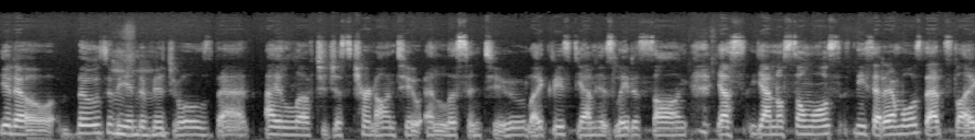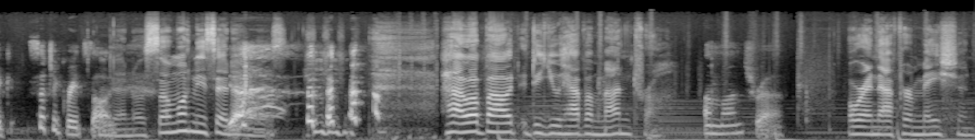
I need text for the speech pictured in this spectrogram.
you know, those are the mm-hmm. individuals that I love to just turn on to and listen to. Like Christian, his latest song, Yes, Ya no somos ni seremos. That's like such a great song. Ya no somos ni seremos. Yeah. How about do you have a mantra? A mantra. Or an affirmation?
